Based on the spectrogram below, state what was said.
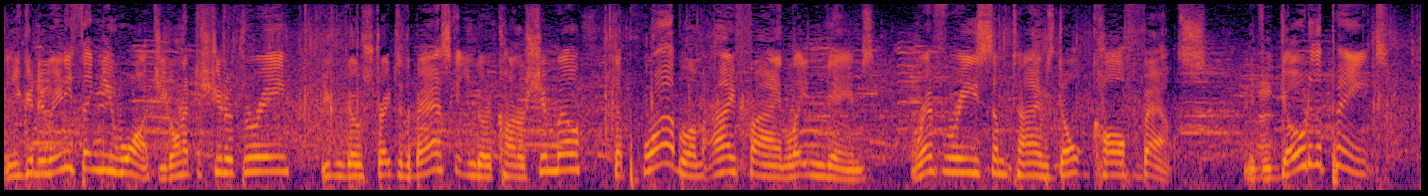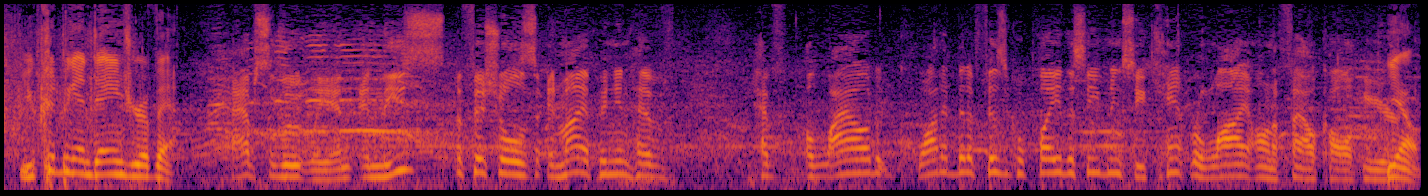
And you can do anything you want. You don't have to shoot a three. You can go straight to the basket. You can go to Connor Shimwell. The problem I find late in games, referees sometimes don't call fouls. And if you go to the paint, you could be in danger of that. Absolutely, and and these officials, in my opinion, have have allowed quite a bit of physical play this evening. So you can't rely on a foul call here. Yeah.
